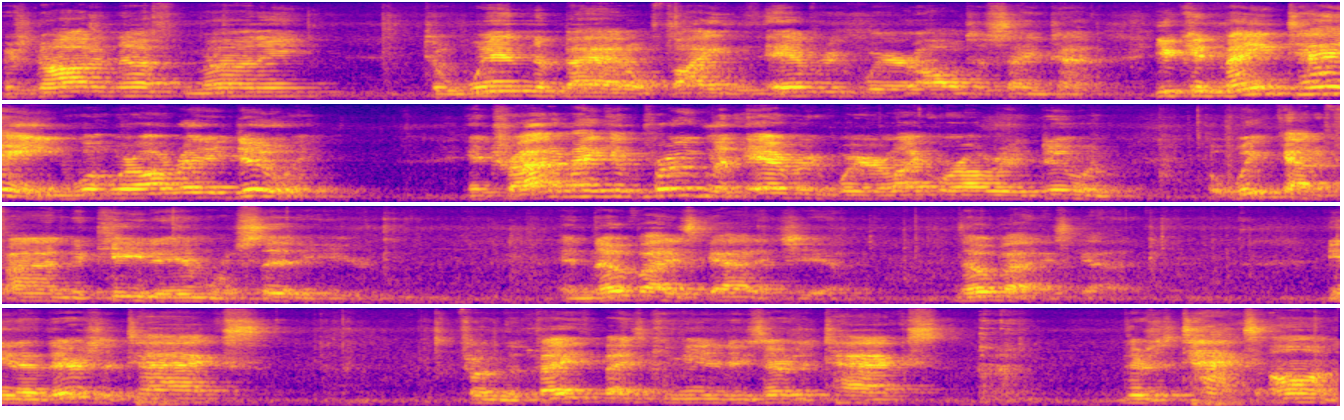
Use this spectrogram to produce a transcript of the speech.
there's not enough money to win the battle fighting everywhere all at the same time. You can maintain what we're already doing and try to make improvement everywhere like we're already doing, but we've got to find the key to Emerald City here. And nobody's got it yet. Nobody's got it. You know, there's a tax from the faith-based communities, there's a tax there's a tax on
